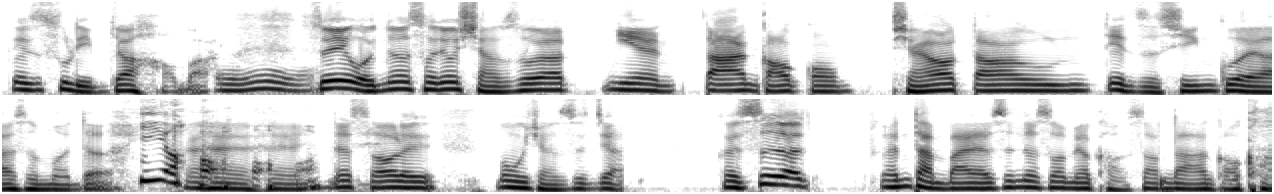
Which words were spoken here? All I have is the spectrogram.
跟数理比较好嘛，哦所以我那时候就想说要念大安高工，想要当电子新贵啊什么的。哟嘿嘿那时候的梦想是这样，可是很坦白的是，那时候没有考上大安高工，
